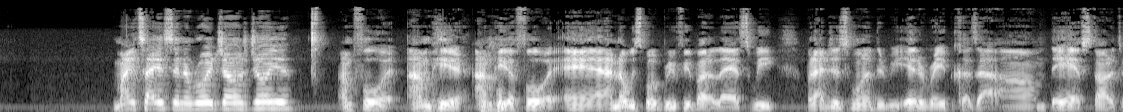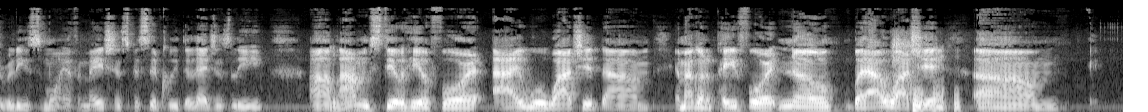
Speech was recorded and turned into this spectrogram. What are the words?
Mike Tyson and Roy Jones Jr. I'm for it. I'm here. I'm here for it. And I know we spoke briefly about it last week, but I just wanted to reiterate because I um they have started to release more information, specifically the Legends League. Um, I'm still here for it. I will watch it. Um, am I going to pay for it? No, but I'll watch it. um,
